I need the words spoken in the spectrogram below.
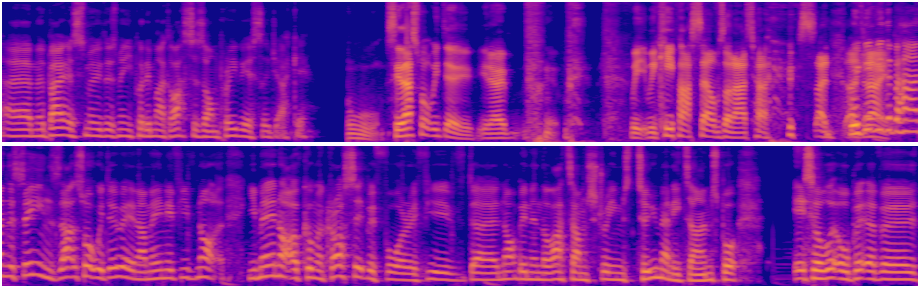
Um, about as smooth as me putting my glasses on previously, Jackie. Ooh. See, that's what we do. You know, we, we keep ourselves on our toes. I, I we give know. you the behind the scenes. That's what we're doing. I mean, if you've not, you may not have come across it before if you've uh, not been in the Latam streams too many times, but it's a little bit of a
